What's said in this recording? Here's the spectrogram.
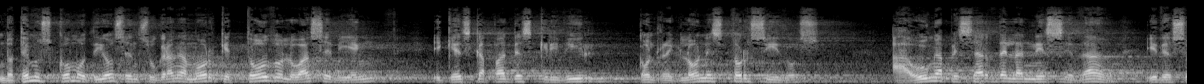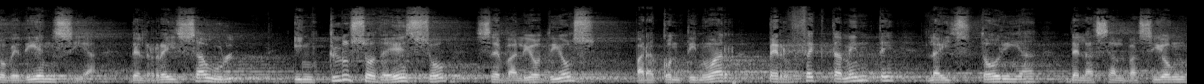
Notemos cómo Dios en su gran amor que todo lo hace bien y que es capaz de escribir con reglones torcidos, aun a pesar de la necedad y desobediencia del rey Saúl, incluso de eso se valió Dios para continuar perfectamente la historia de la salvación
